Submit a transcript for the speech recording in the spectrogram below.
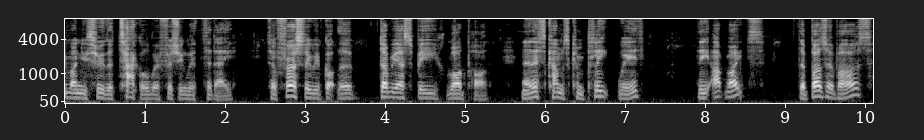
run you through the tackle we're fishing with today. So firstly, we've got the WSB rod pod. Now this comes complete with the uprights, the buzzer bars,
